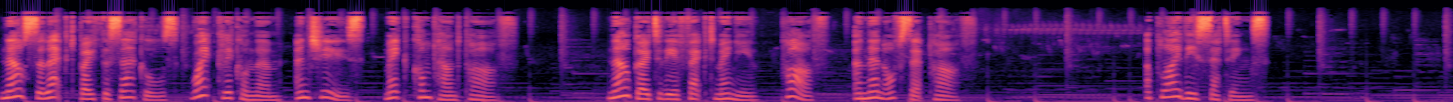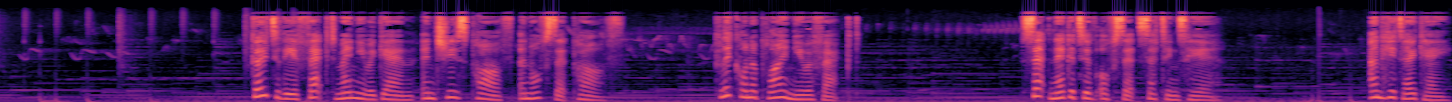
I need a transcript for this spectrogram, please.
Now select both the circles, right-click on them, and choose Make Compound Path. Now go to the Effect menu, Path, and then Offset Path. Apply these settings. Go to the Effect menu again and choose Path and Offset Path. Click on Apply New Effect. Set negative offset settings here. And hit OK.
